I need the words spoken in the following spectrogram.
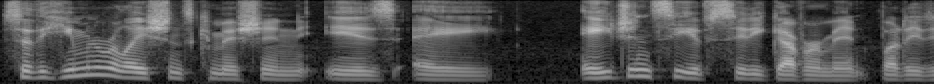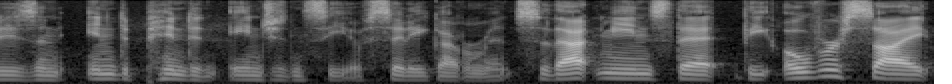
So, the Human Relations Commission is a agency of city government, but it is an independent agency of city government. So that means that the oversight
